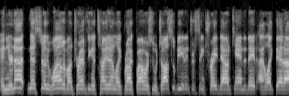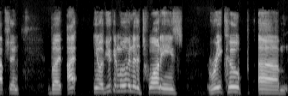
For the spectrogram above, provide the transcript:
And you're not necessarily wild about drafting a tight end like Brock Bowers, which would also be an interesting trade down candidate. I like that option. But I, you know, if you can move into the 20s, recoup, um,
